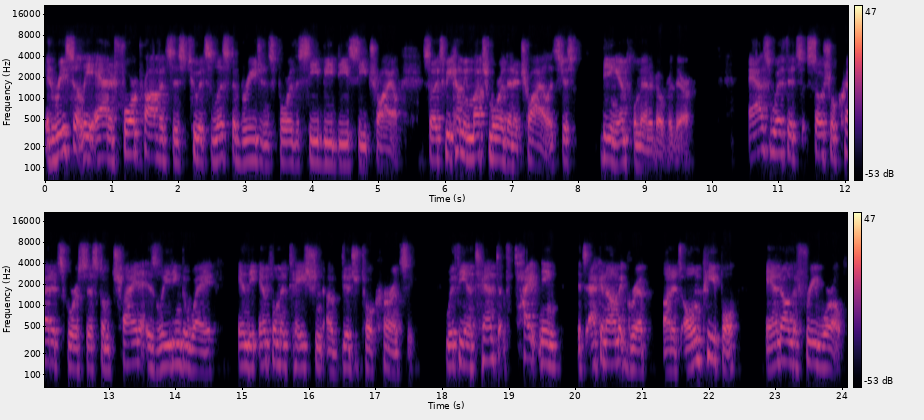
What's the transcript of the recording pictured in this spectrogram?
It recently added four provinces to its list of regions for the CBDC trial. So it's becoming much more than a trial. It's just being implemented over there. As with its social credit score system, China is leading the way in the implementation of digital currency with the intent of tightening its economic grip on its own people and on the free world.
